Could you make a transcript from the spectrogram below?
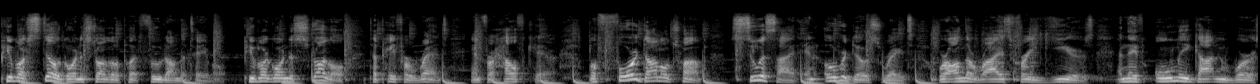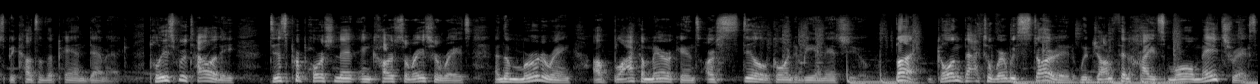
People are still going to struggle to put food on the table. People are going to struggle to pay for rent and for healthcare. Before Donald Trump, suicide and overdose rates were on the rise for years, and they've only gotten worse because of the pandemic. Police brutality, disproportionate incarceration rates, and the murdering of black Americans are still going to be an issue. But going back to where we started with Jonathan Haidt's moral matrix,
